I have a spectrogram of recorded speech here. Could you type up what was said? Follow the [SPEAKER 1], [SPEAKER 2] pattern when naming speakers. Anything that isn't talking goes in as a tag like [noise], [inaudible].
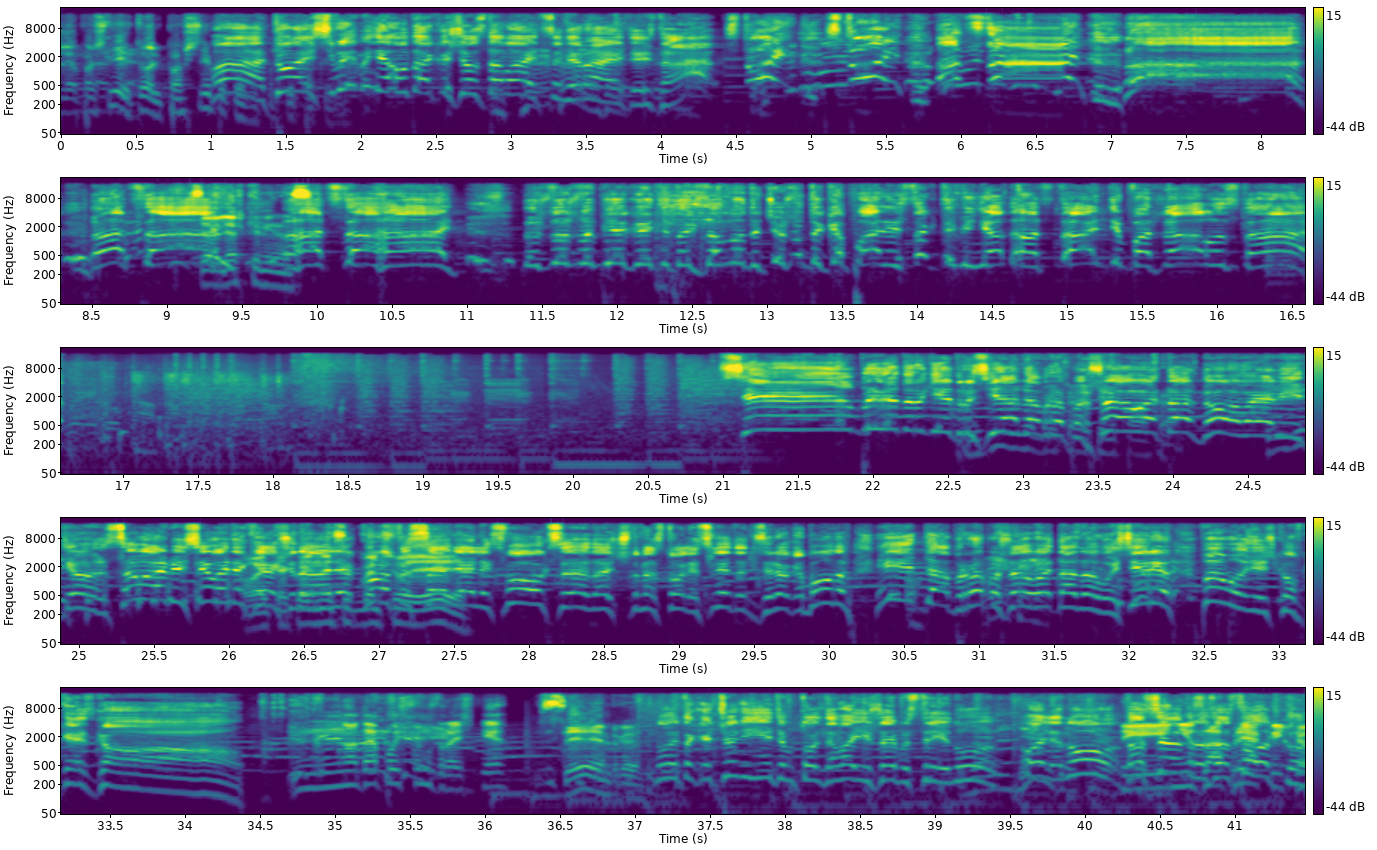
[SPEAKER 1] Толя, пошли, Толь, пошли.
[SPEAKER 2] А, то есть вы меня вот так еще вставать собираетесь, да? Стой! Стой! Отстань! А! Отстань!
[SPEAKER 1] Минус.
[SPEAKER 2] Отстань! Да что ж вы бегаете так за мной? Да чё ж вы докопались так до меня? Да отстаньте, пожалуйста! Всем привет, дорогие друзья! Добро пожаловать на новое видео! С вами сегодня,
[SPEAKER 1] Ой,
[SPEAKER 2] как всегда, Олег Кофе, Саня. Алекс Фокс, а, значит, у нас Толя следователь Серега Болдов, и добро пожаловать на новую серию по маньячку в CSGO!
[SPEAKER 3] Ну, допустим, здрасте.
[SPEAKER 1] Всем привет.
[SPEAKER 2] Ну и так а чё не едем, Толь, давай езжай быстрее, ну, Толя, ну, до
[SPEAKER 3] не
[SPEAKER 2] центра, за сотку!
